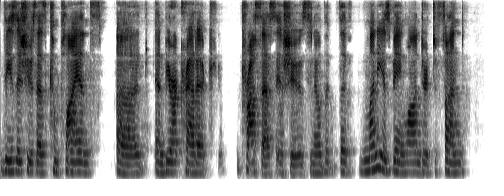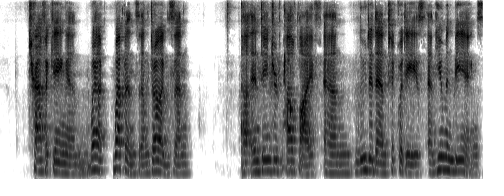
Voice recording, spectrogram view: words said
these issues as compliance uh, and bureaucratic process issues. You know, the, the money is being laundered to fund trafficking and we- weapons and drugs and uh, endangered wildlife and looted antiquities and human beings.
